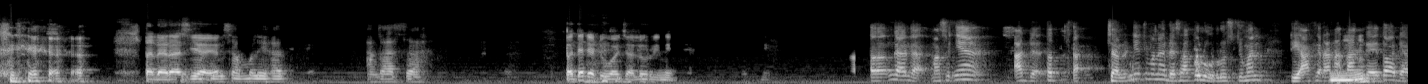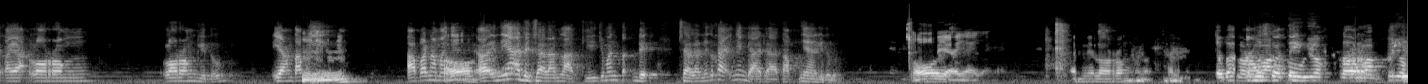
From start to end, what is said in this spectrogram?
Tanda rahasia ya. bisa melihat angkasa. Berarti ada dua jalur ini. Eh, enggak enggak, maksudnya ada tet- jalurnya cuma ada satu lurus, cuman di akhir anak Hmm. tangga itu ada kayak lorong lorong gitu. Yang tapi Mhm. apa namanya? Oh. eh, ini ada jalan lagi, cuman de- jalan itu kayaknya nggak ada atapnya gitu loh. Oh ya ya ya. ya. Ini lorong jalan. Coba Lorong kamu waktu scouting yuk, lorong waktu yuk.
